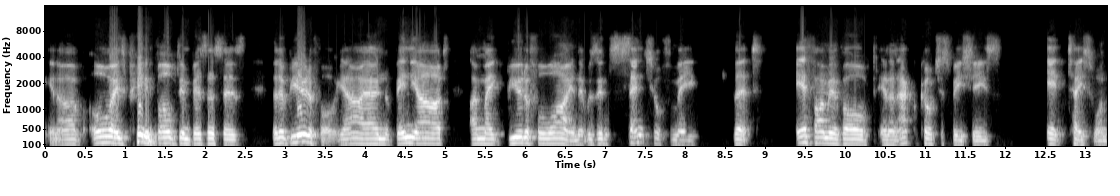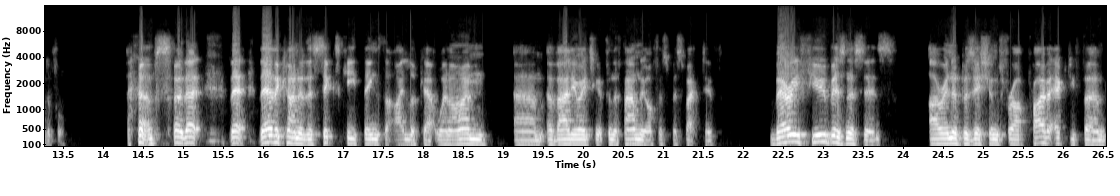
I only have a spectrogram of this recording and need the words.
You know, I've always been involved in businesses that are beautiful. You know, I own a vineyard. I make beautiful wine. It was essential for me that if I'm involved in an aquaculture species, it tastes wonderful. Um, so that, that they're the kind of the six key things that I look at when I'm um, evaluating it from the family office perspective. Very few businesses are in a position for our private equity firm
